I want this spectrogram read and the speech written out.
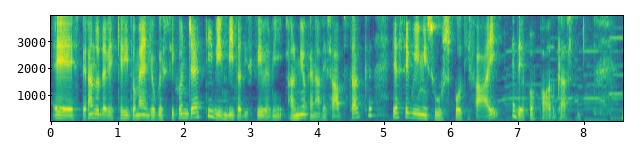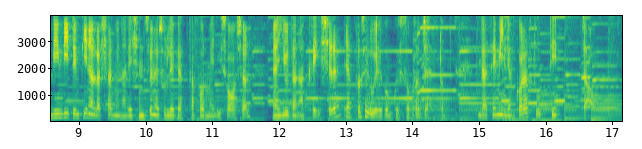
e sperando di aver chiarito meglio questi concetti vi invito ad iscrivervi al mio canale Substack e a seguirmi su Spotify ed Apple Podcast. Vi invito infine a lasciarmi una recensione sulle piattaforme di social, mi aiutano a crescere e a proseguire con questo progetto. Grazie mille ancora a tutti, ciao!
